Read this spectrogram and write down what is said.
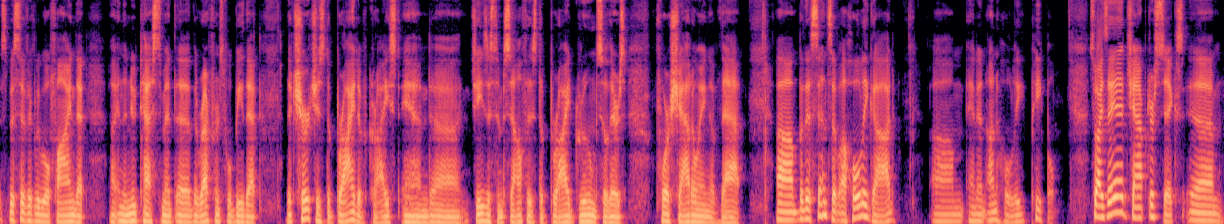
specifically, we'll find that uh, in the New Testament, uh, the reference will be that the church is the bride of Christ and uh, Jesus himself is the bridegroom. So there's foreshadowing of that. Um, but the sense of a holy God um, and an unholy people. So Isaiah chapter 6 um,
